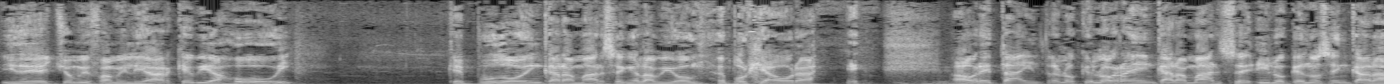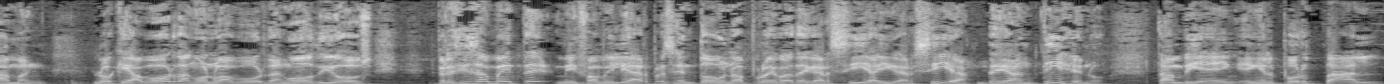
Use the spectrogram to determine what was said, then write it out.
Y de hecho mi familiar que viajó hoy, que pudo encaramarse en el avión, porque ahora, ahora está entre los que logran encaramarse y los que no se encaraman, los que abordan o no abordan, oh Dios. Precisamente mi familiar presentó una prueba de García y García, de antígeno. También en el portal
